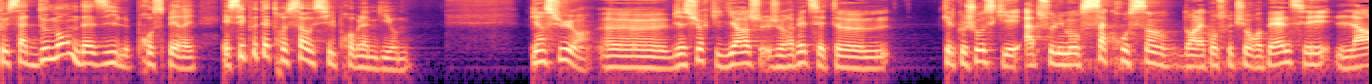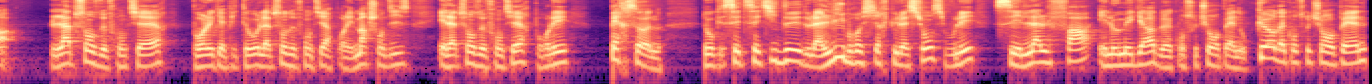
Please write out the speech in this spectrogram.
que sa demande d'asile prospérait. Et c'est peut-être ça aussi le problème, Guillaume. Bien sûr, euh, bien sûr qu'il y a, je, répète, cette, euh, quelque chose qui est absolument sacro-saint dans la construction européenne, c'est l'absence de frontières pour les capitaux, l'absence de frontières pour les marchandises et l'absence de frontières pour les personnes. Donc cette, cette, idée de la libre circulation, si vous voulez, c'est l'alpha et l'oméga de la construction européenne. Au cœur de la construction européenne,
